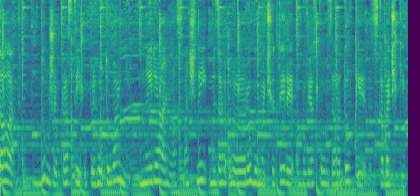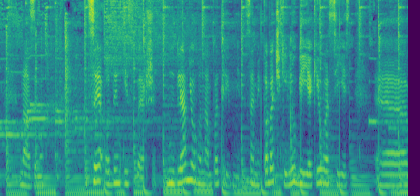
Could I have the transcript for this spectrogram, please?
Салат дуже простий у приготуванні, нереально смачний. Ми е, робимо 4 обов'язкові заготовки з кабачків на зиму. Це один із перших. Для нього нам потрібні самі кабачки, любі, які у вас є. Е,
